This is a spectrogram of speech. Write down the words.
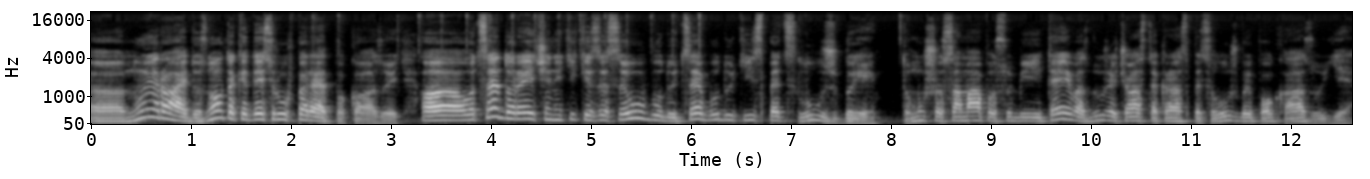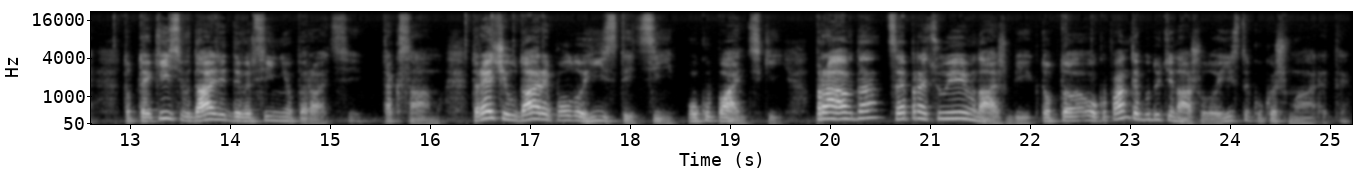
Е, ну і райду, знов таки десь рух вперед показують. А оце, до речі, не тільки ЗСУ будуть, це будуть і спецслужби. Тому що сама по собі ідея вас дуже часто якраз спецслужби показує. Тобто якісь вдалі диверсійні операції. Так само. До речі, удари по логістиці окупантській. Правда, це працює і в наш бік. Тобто окупанти будуть і нашу логістику кошмарити.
